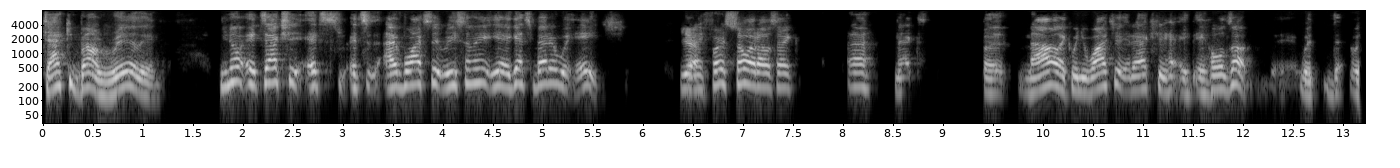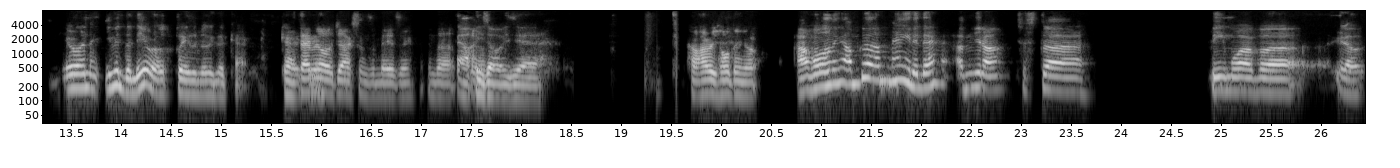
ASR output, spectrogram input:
Jackie Brown, really? You know, it's actually it's it's. I've watched it recently. Yeah, it gets better with age. Yeah. When I first saw it, I was like, ah, next. But now, like when you watch it, it actually it, it holds up with, with Niro and even De Niro plays a really good character. Samuel L. Jackson's amazing in that. Yeah, he's always yeah. How, how are you holding up? I'm holding. I'm good. I'm hanging in there. I'm you know just uh being more of a you know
